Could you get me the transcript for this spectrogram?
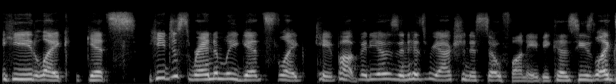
he like gets he just randomly gets like K-pop videos and his reaction is so funny because he's like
